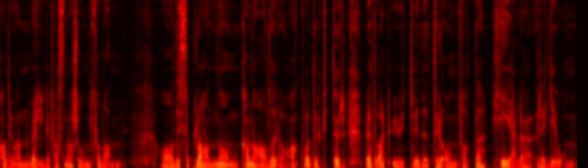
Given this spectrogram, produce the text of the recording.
hadde jo en veldig fascinasjon for vann, og disse planene om kanaler og akvadukter ble etter hvert utvidet til å omfatte hele regionen.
